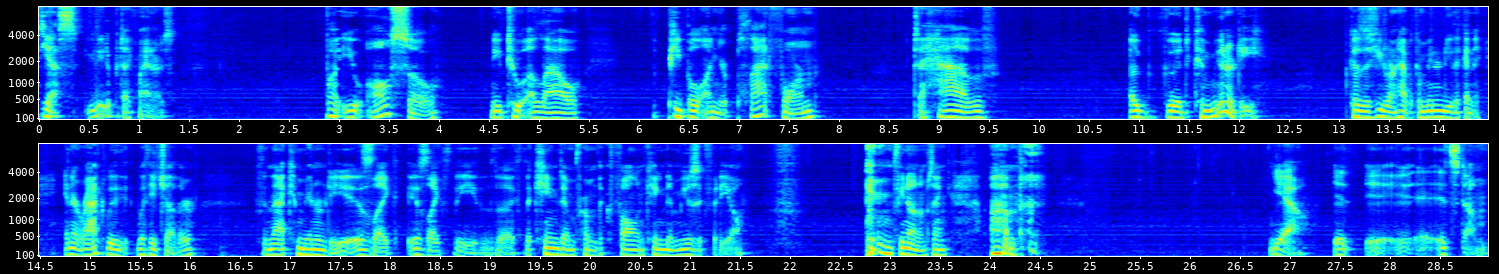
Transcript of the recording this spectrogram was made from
yes, you need to protect minors, but you also need to allow people on your platform to have a good community. Because if you don't have a community that can interact with with each other then that community is like is like the the, the kingdom from the fallen kingdom music video. If you know what i'm saying. Um yeah it, it it's dumb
